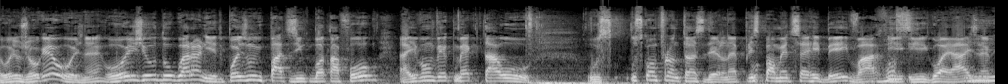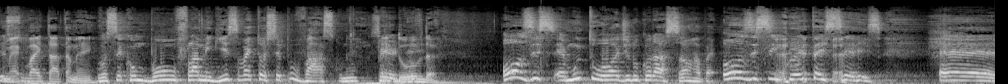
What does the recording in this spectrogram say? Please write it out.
Hoje o jogo é hoje, né? Hoje o do Guarani. Depois um empatezinho com o Botafogo. Aí vamos ver como é que tá o, os, os confrontantes dele, né? Principalmente CRB e, Va Você- e, e Goiás, né? Como é Isso. que vai estar também. Você, como bom flamenguista, vai torcer pro Vasco, né? Sem Perder. dúvida. 11, é muito ódio no coração, rapaz. 11:56. é,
